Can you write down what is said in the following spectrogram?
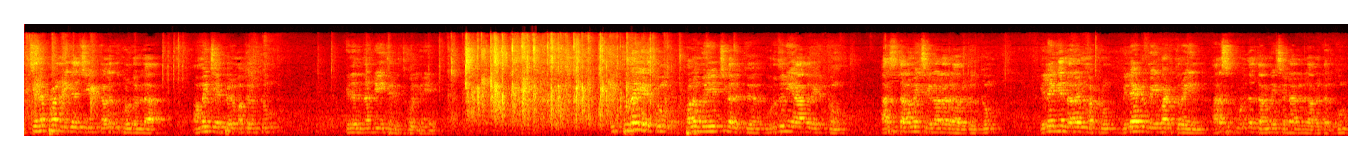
இச்சிறப்பான நிகழ்ச்சியில் கலந்து கொண்டுள்ள அமைச்சர் பெருமக்களுக்கும் எனது நன்றியை தெரிவித்துக் கொள்கிறேன். இத்துறை எடுக்கும் பல முயற்சிகளுக்கு உறுதுணையாக இருக்கும் அரசு தலைமை செயலாளர் அவர்களுக்கும் இளைஞர் நலன் மற்றும் விளையாட்டு மேம்பாட்டுத்துறையின் அரசு கூடுதல் தலைமை செயலாளர் அவர்களுக்கும்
